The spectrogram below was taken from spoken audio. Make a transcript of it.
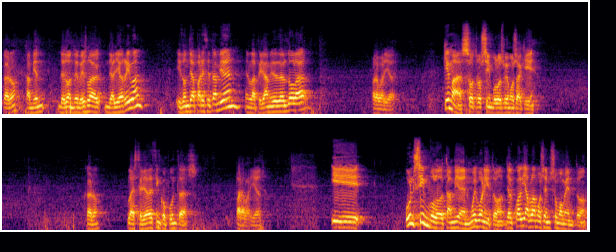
Claro, también de dónde veis la, de allí arriba ¿Y dónde aparece también? En la pirámide del dólar, para variar. ¿Qué más otros símbolos vemos aquí? Claro, la estrella de cinco puntas, para variar. Y un símbolo también muy bonito, del cual ya hablamos en su momento,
